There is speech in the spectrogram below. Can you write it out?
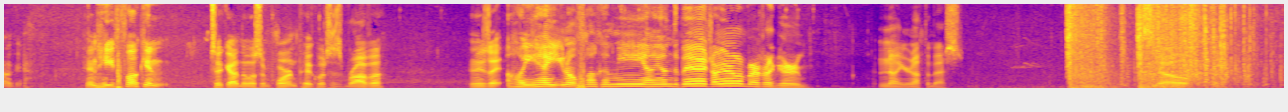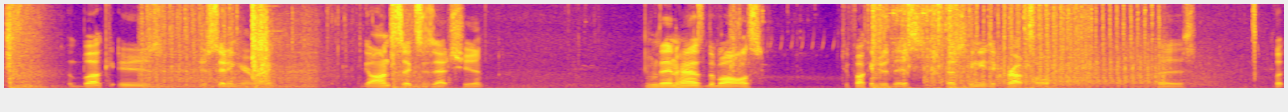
Okay. And he fucking took out the most important pick, which is Brava. And he's like, oh yeah, you don't fuck with me. I am the best. I am the best at game. No, you're not the best. So, Buck is just sitting here, right? Gone six is that shit. And then has the balls to fucking do this because he needs a crouch hole. Because, look,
